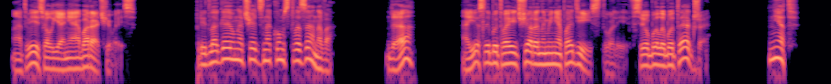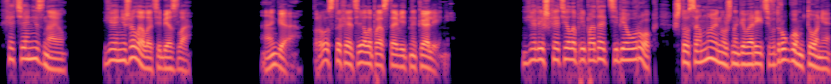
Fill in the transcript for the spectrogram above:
— ответил я, не оборачиваясь. «Предлагаю начать знакомство заново». «Да? А если бы твои чары на меня подействовали, все было бы так же?» «Нет, Хотя не знаю. Я не желала тебе зла. Ага, просто хотела поставить на колени. Я лишь хотела преподать тебе урок, что со мной нужно говорить в другом тоне,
